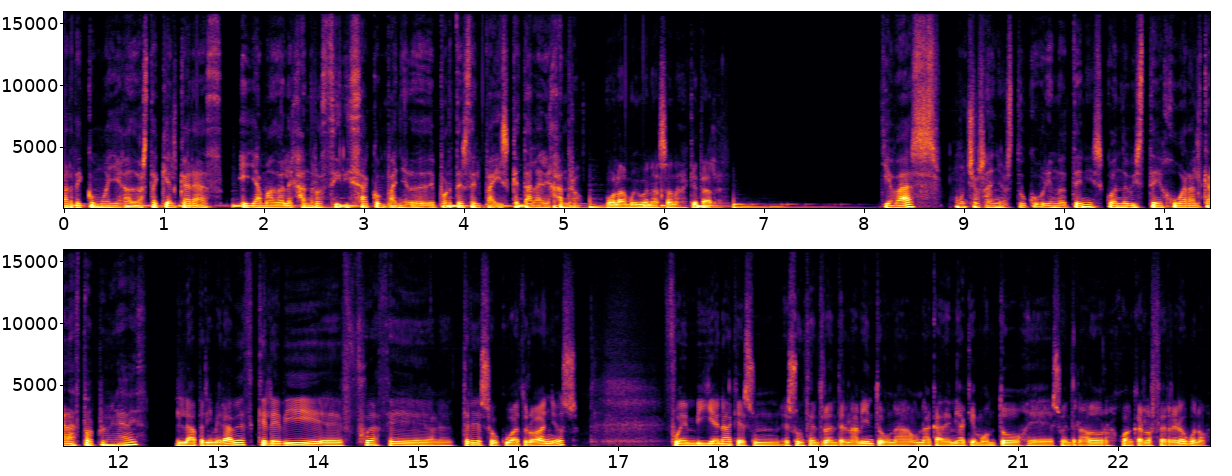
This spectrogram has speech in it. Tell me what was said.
Hablar de cómo ha llegado hasta aquí Alcaraz, he llamado a Alejandro Ciriza, compañero de deportes del país. ¿Qué tal, Alejandro? Hola, muy buenas, Ana. ¿Qué tal? Llevas muchos años tú cubriendo tenis. ¿Cuándo viste jugar al Alcaraz por primera vez? La primera vez que le vi eh, fue hace tres o cuatro años. Fue en Villena, que es un, es un centro de entrenamiento, una, una academia que montó eh, su entrenador Juan Carlos Ferrero. Bueno,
